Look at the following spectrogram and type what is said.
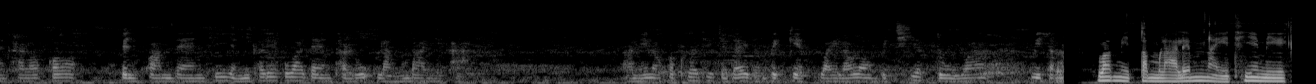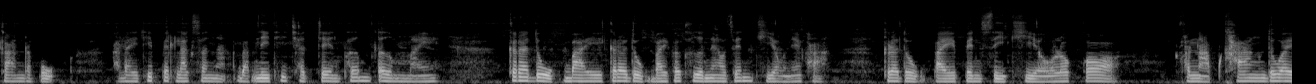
นะคะ แล้วก็เป็นความแดงที่อย่างนี้เขาเรียกว่าแดงทะลุหลังใบค่ะ นนี้เราก็เพื่อที่จะได้เดี๋ยวไปเก็บไว้แล้วลองไปเทียบดูว่ามีตำว่ามีตำราเล่มไหนที่มีการระบุ อะไรที่เป็นลักษณะแบบนี้ที่ชัดเจนเพิ่มเติมไหมกระดูกใบกระดูกใบก็คือแนวเส้นเขียวเนี่ยค่ะ กระดูกใบเป็นสีเขียวแล้วก็ขนาบข้างด้วย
